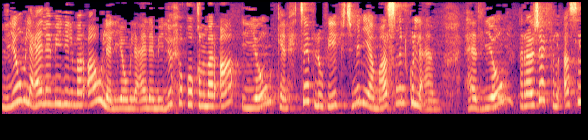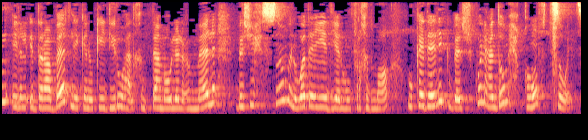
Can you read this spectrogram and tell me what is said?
اليوم العالمي للمرأة ولا اليوم العالمي لحقوق المرأة؟ يوم كنحتفلوا فيه في 8 مارس من كل عام. هذا اليوم راجع في الأصل إلى الإضرابات اللي كانوا كيديروها الخدامة ولا العمال باش يحسنوا من الوضعيه ديالهم في الخدمة وكذلك باش يكون عندهم حقهم في التصويت.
